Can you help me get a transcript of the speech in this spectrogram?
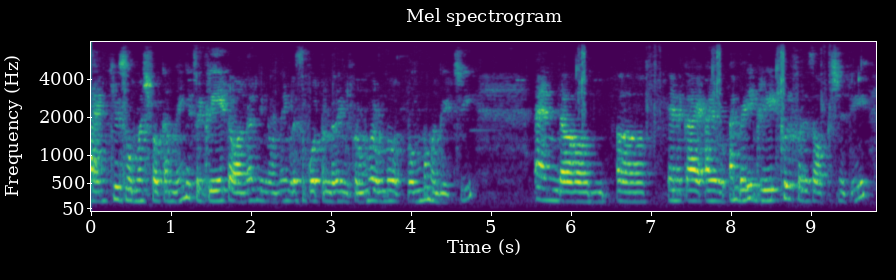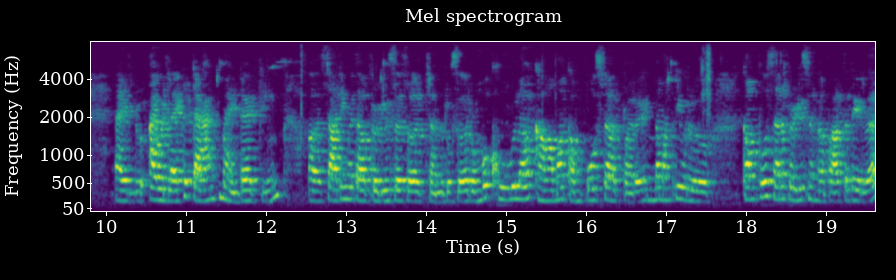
thank you so much for coming it's a great honour நீங்கள் வந்து எங்களை சப்போர்ட் பண்ணுறது எங்களுக்கு ரொம்ப ரொம்ப ரொம்ப மகிழ்ச்சி. அண்ட் um, எனக்கு I I I'm very grateful for this opportunity I I would like to thank my entire team starting with our producer sir Chandru sir ரொம்ப கூலாக காமாக கம்போஸ்டாக இருப்பார். இந்த மாதிரி ஒரு கம்போஸ்டான ப்ரொடியூசர் நான் பார்த்ததே இல்லை.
